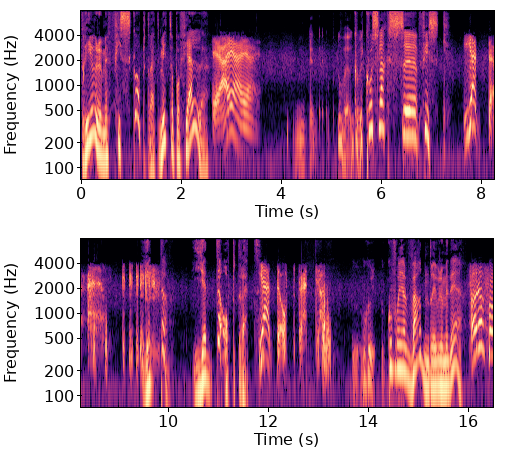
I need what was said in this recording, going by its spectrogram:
Driver du med fiskeoppdrett midt oppå fjellet? Ja, ja, ja. Hva slags uh, fisk? Gjedde. Gjedde? Gjeddeoppdrett? Gjeddeoppdrett, ja. Hvorfor i all verden driver du med det? For å få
